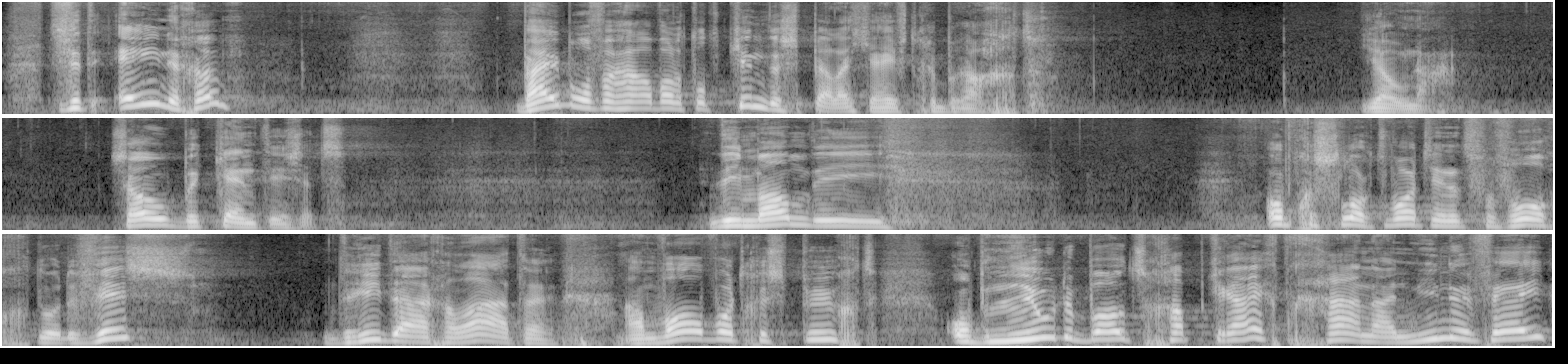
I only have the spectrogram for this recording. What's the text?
Het is het enige Bijbelverhaal wat het tot kinderspelletje heeft gebracht. Jona. Zo bekend is het. Die man die opgeslokt wordt in het vervolg door de vis. Drie dagen later aan wal wordt gespuugd. Opnieuw de boodschap krijgt. Ga naar Nineveh.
